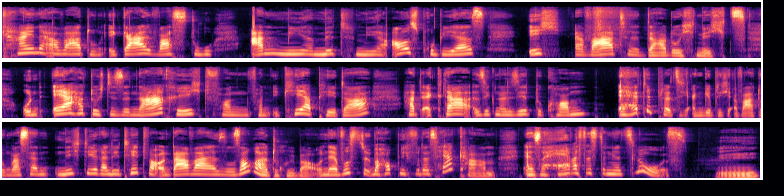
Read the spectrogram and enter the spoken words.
keine Erwartung, egal was du an mir, mit mir ausprobierst, ich erwarte dadurch nichts. Und er hat durch diese Nachricht von, von Ikea Peter, hat er klar signalisiert bekommen, er hätte plötzlich angeblich Erwartungen, was ja nicht die Realität war. Und da war er so sauer drüber. Und er wusste überhaupt nicht, wo das herkam. Er so, hä, was ist denn jetzt los? Mhm.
